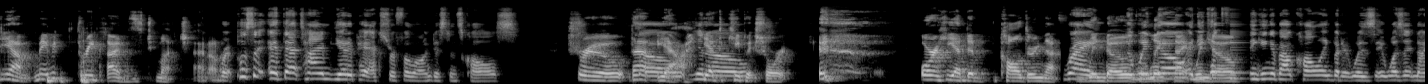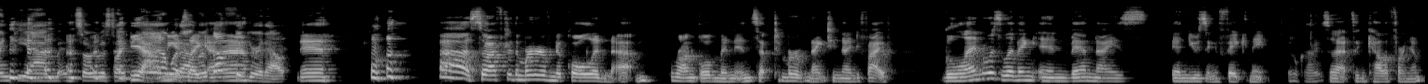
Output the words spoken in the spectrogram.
Yeah, maybe three times is too much. I don't know. right. Plus, at that time, you had to pay extra for long distance calls. True. That So, yeah, you he had to keep it short. or he had to call during that Right. window, the, the window, late night and he window. kept thinking about calling, but it was it wasn't 9 p.m. and so he was like, Yeah, yeah, and he whatever. like, They'll eh. figure it out. Eh. ah, so after the murder of Nicole and um, Ron Goldman in September of 1995, Glenn was living in Van Nuys and using a fake name. Okay. So that's in California.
